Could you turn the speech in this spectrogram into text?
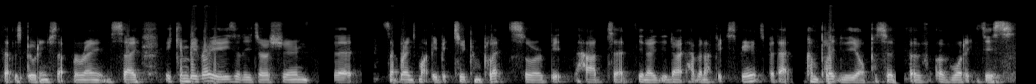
that was building submarines. So it can be very easily to assume that submarines might be a bit too complex or a bit hard to, you know, you don't have enough experience, but that's completely the opposite of, of what exists.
